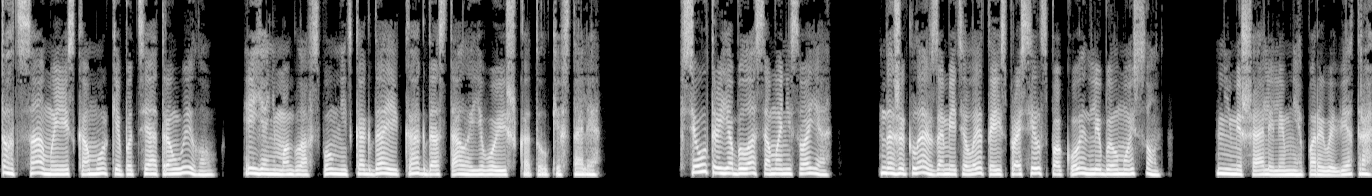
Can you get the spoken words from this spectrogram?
тот самый из коморки под театром Уиллоу, и я не могла вспомнить, когда и как достала его из шкатулки в столе. Все утро я была сама не своя. Даже Клэр заметил это и спросил, спокоен ли был мой сон. Не мешали ли мне порывы ветра.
